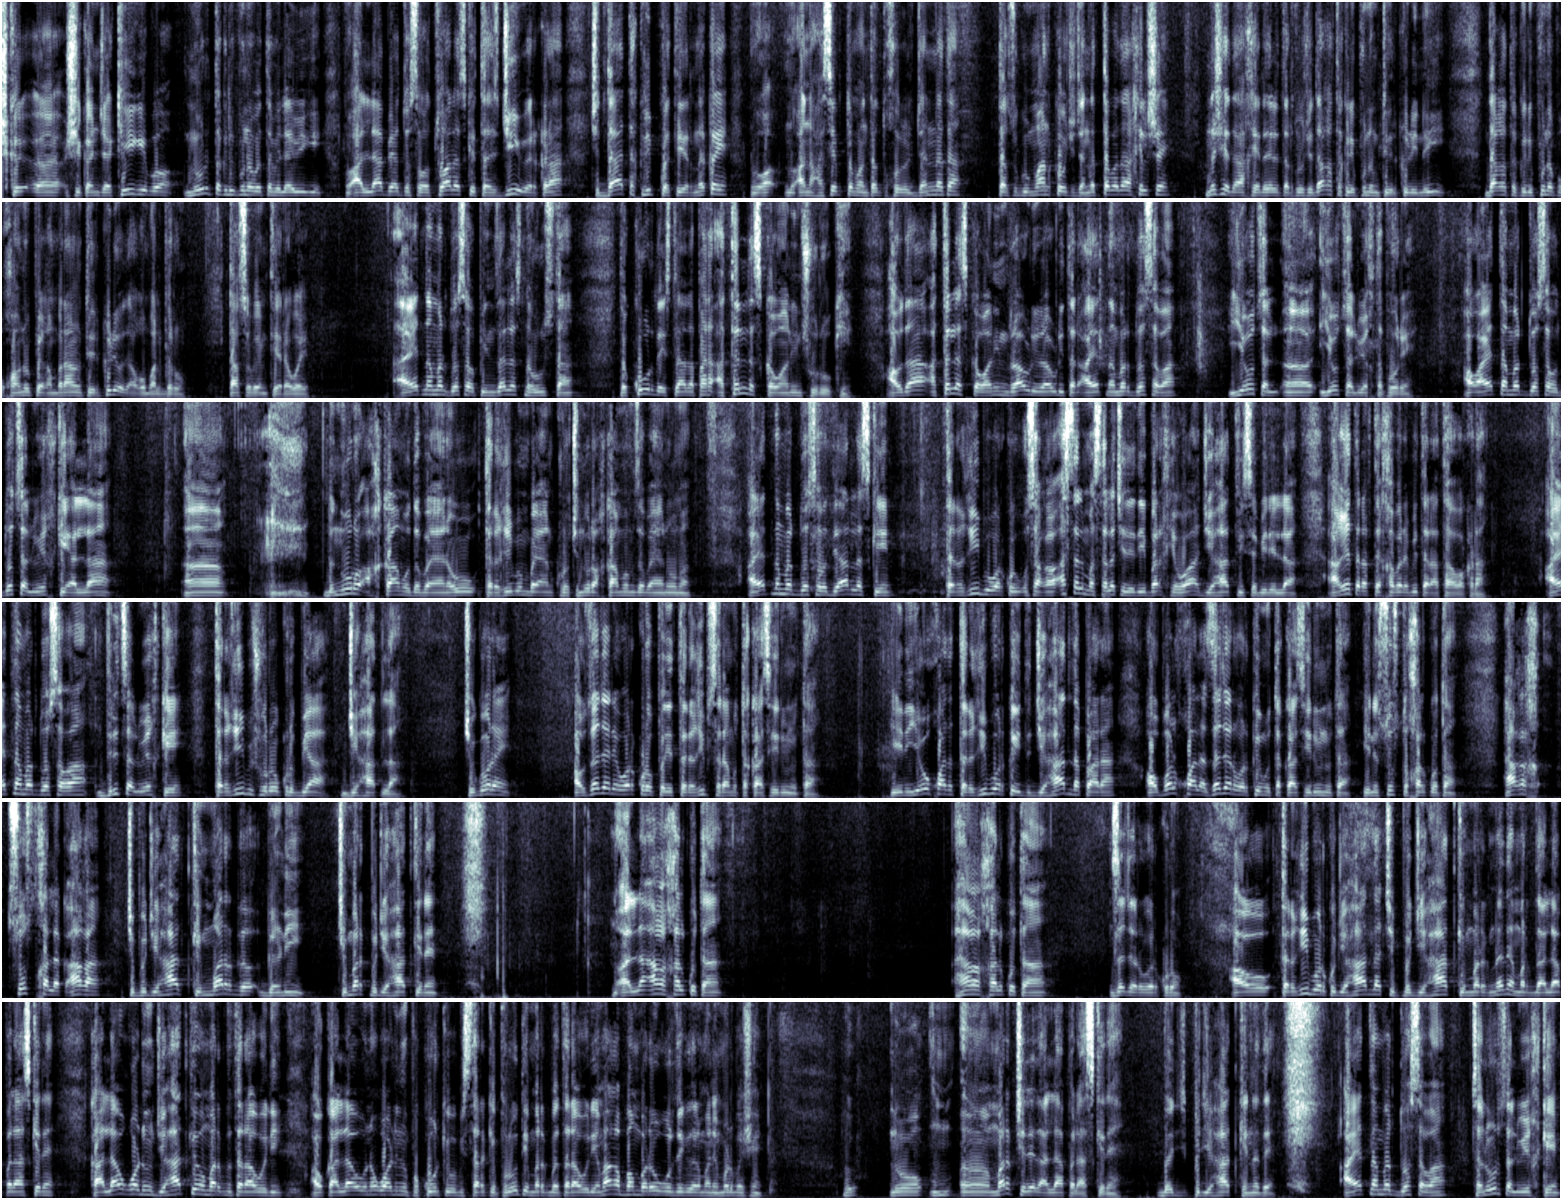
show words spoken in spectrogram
شکنجه کیږي به نور تکلیفونه به تملاویږي نو الله بیا 214 کې تسجیه ورکړه چې دا تکلیف کثیر نه کوي نو انا حسبتم ان تدخلوا الجنه تاسو ګومان کوئ چې جنت ته به داخل شئ نشه د اخرت تر څو چې دغه تکلیفونه تیر کړی نه دغه تکلیفونه په خوانو پیغمبرانو تیر کړی او دغه ملګرو تاسو به هم تیروي آیت نمبر 215 نورستا د کور د اصلاح لپاره اتلس قوانین شروع کی او دا اتلس قوانین راوړي راوړي تر آیت نمبر 200 یو چل یو چلويخ ته پوره او آیت نمبر 242 کې الله د نور احکام د بیانو ترغیب هم بیان کړو چې نور احکام هم ز بیانوم آیت نمبر 214 کې ترغیب ورکو اوس هغه اصل مسله چې د دې برخه وا jihad فی سبیل الله هغه طرف ته خبره به تراتا وکړه آیت نمبر 243 کې ترغیب شروع کړو بیا jihad لا چې ګورئ او زجر ورکړو په ترغیب سره متکاسرینو ته یعنی یو خواته ترغیب ورکړي د جهاد لپاره او بل خواله زجر ورکړي متکاسرینو ته یعنی سست خلکو ته هغه سست خلک هغه چې په جهاد کې مرګ غني چې مرګ په جهاد کې نه نو الله هغه خلکو ته هغه خلکو ته زجر ورکړو او ترغیب ورکو جهاد لا چې په جهاد کې مرګ نه دی مرګ د الله په لاس کې دی کاله غوړو جهاد کې مرګ د تراولي او کاله نه غوړو په کور کې په بستر کې پروت مرګ به تراولي ماغه بم برو ورځي در باندې مړ بشي نو مرګ چې د الله په لاس کې دی په جهاد کې نه دی آیت نمبر 200 څلور سلويخ کې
